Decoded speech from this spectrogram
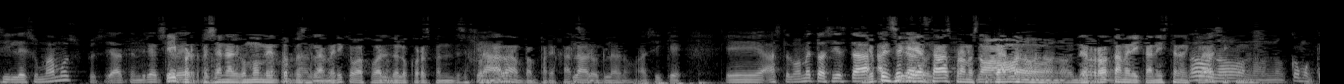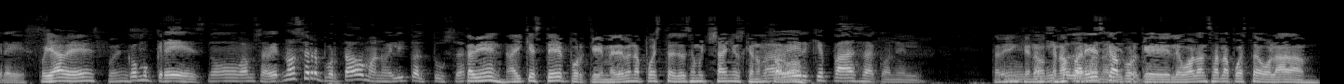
si le sumamos, pues ya tendría que sí, pero pues en algún momento pues el. América va a jugar el duelo correspondiente a esa Claro. jornada para emparejarse. Claro, claro. Así que eh, hasta el momento así está. Yo pensé que ya estabas pronosticando No, no, no, no, derrota americanista en el no, clásico. No, no, no, ¿cómo crees? Pues ya ves, pues. ¿Cómo crees? No, vamos a ver. No se ha reportado Manuelito Altuza. Está bien, hay que esté porque me debe una apuesta desde hace muchos años que no me a pagó. ver qué pasa con él. Está bien, que no, que no aparezca porque le voy a lanzar la apuesta de volada.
